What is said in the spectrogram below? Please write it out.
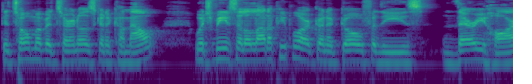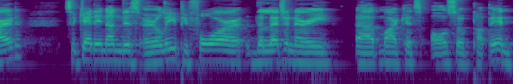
the Tome of Eternal is going to come out which means that a lot of people are going to go for these very hard to get in on this early before the legendary uh, markets also pop in.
